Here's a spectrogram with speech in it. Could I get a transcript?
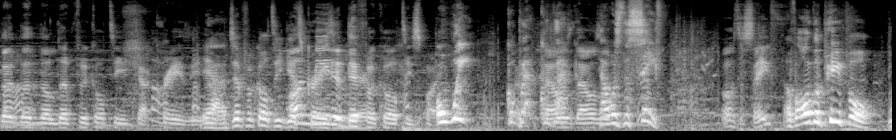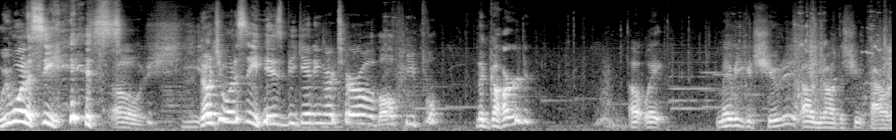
the, the, the difficulty got crazy. Yeah, difficulty gets crazy. Unneeded difficulty spike. Oh wait, go back. Go That back. was- that was that a- was the safe. Oh, it's a safe? Of all the people, we want to see his. Oh, shit. Don't you want to see his beginning, Arturo, of all people? The guard? Oh, wait. Maybe you could shoot it? Oh, you don't have the shoot power.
